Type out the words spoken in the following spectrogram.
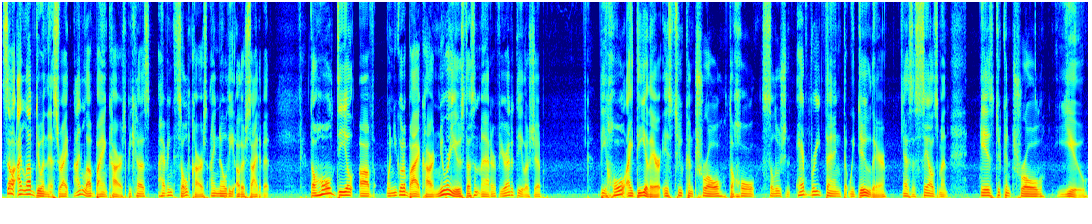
So, I love doing this, right? I love buying cars because having sold cars, I know the other side of it. The whole deal of when you go to buy a car, new or used, doesn't matter if you're at a dealership, the whole idea there is to control the whole solution. Everything that we do there as a salesman is to control you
